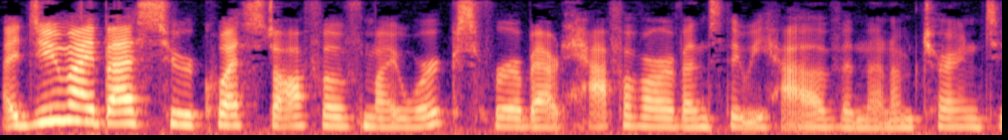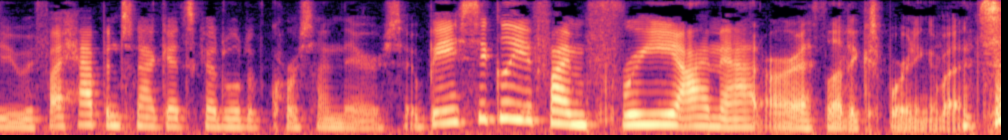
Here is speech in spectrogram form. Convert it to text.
I do my best to request off of my works for about half of our events that we have, and then I'm trying to, if I happen to not get scheduled, of course I'm there. So basically, if I'm free, I'm at our athletic sporting events.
